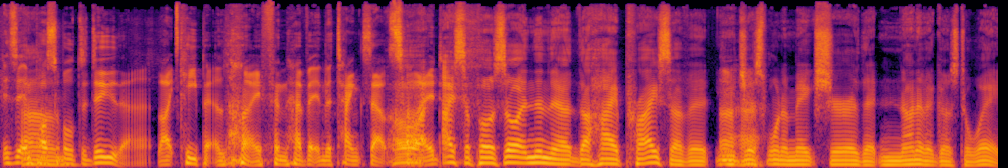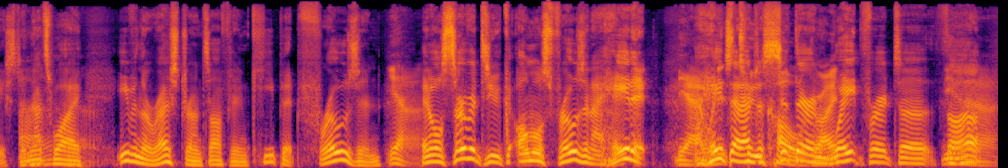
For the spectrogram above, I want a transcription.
Is it impossible to do that? Like keep it alive and have it in the tanks Oh, I- outside? I suppose so. And then the the high price of it, you Uh-huh. just want to make sure that none of it goes to waste. And that's why Ah. even the restaurants often keep it frozen. Yeah. And will serve it to you almost frozen. I hate it. Yeah, I hate that I have to sit there and right? wait for it to thaw Yeah. up.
